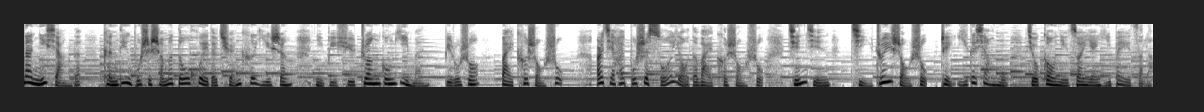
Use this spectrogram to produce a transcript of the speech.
那你想的肯定不是什么都会的全科医生，你必须专攻一门。比如说外科手术，而且还不是所有的外科手术，仅仅脊椎手术这一个项目就够你钻研一辈子了。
